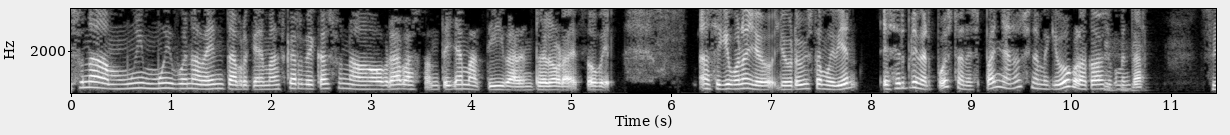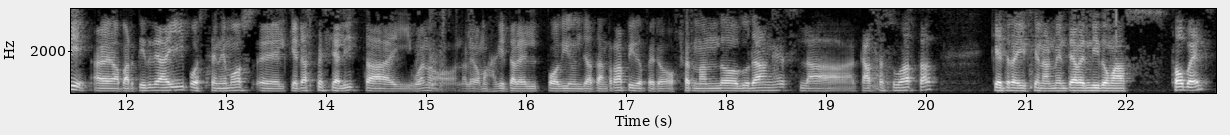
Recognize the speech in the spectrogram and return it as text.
Es una muy, muy buena venta, porque además Carbeca es una obra bastante llamativa dentro de la obra de Zobel. Así que bueno, yo, yo creo que está muy bien. Es el primer puesto en España, ¿no? Si no me equivoco, lo acabas de comentar. Sí, a partir de ahí pues tenemos el que era especialista y bueno, no le vamos a quitar el podium ya tan rápido, pero Fernando Durán es la casa de subastas que tradicionalmente ha vendido más Zobels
